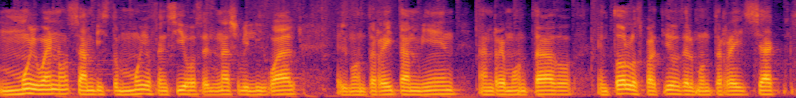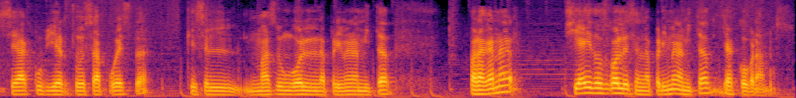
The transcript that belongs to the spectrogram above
muy buenos, se han visto muy ofensivos, el Nashville igual el Monterrey también han remontado. En todos los partidos del Monterrey se ha, cubierto esa apuesta, que es el más de un gol en la primera mitad. Para ganar, si hay dos goles en la primera mitad, ya cobramos.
